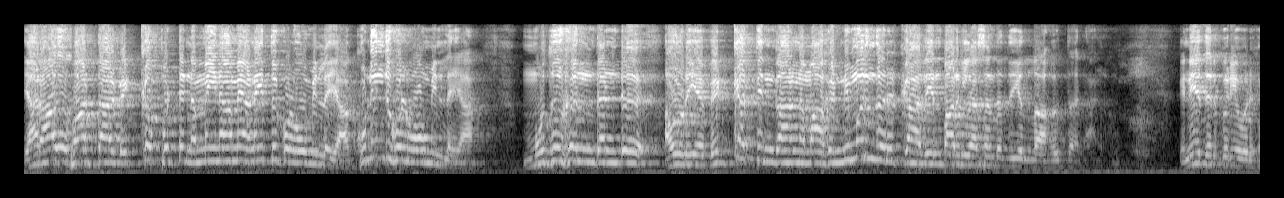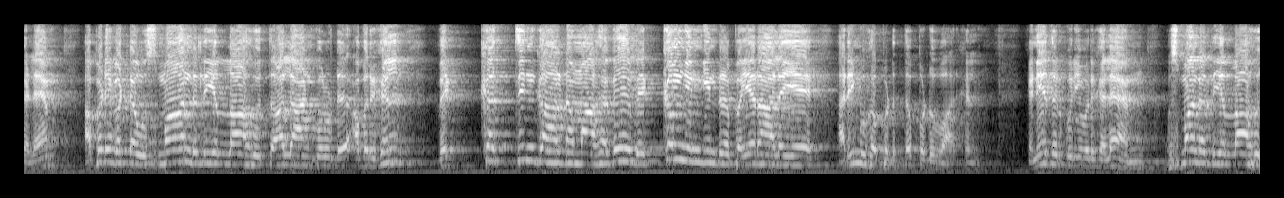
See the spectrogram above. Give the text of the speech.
யாராவது பார்த்தால் வெட்கப்பட்டு நம்மை நாமே அணைத்துக் கொள்வோம் இல்லையா? குனிந்து கொள்வோம் இல்லையா? முதுகந்தண்டு அவருடைய வெட்கத்தின் காரணமாக நிமிர்ந்து இருக்காது என்பார்கள் சந்ததி அல்லாஹு இணையதற்குரியவர்களே அப்படிப்பட்ட உஸ்மான் ரலி அல்லாஹு தாலான்களோடு அவர்கள் வெட்கத்தின் காரணமாகவே வெக்கம் என்கின்ற பெயராலேயே அறிமுகப்படுத்தப்படுவார்கள். இணையத்திற்குரியவர்களே உஸ்மான் ரதி அல்லாஹு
